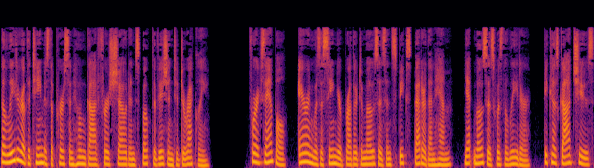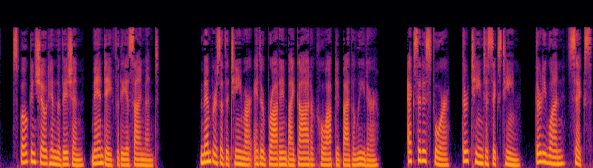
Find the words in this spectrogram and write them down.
The leader of the team is the person whom God first showed and spoke the vision to directly. For example, Aaron was a senior brother to Moses and speaks better than him, yet Moses was the leader, because God chose spoke and showed him the vision, mandate for the assignment. Members of the team are either brought in by God or co opted by the leader. Exodus 4 13 16, 31 6,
